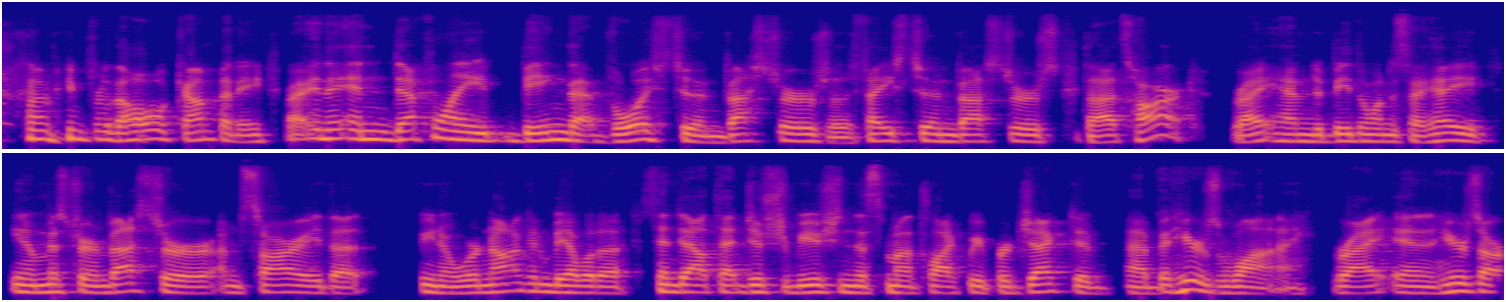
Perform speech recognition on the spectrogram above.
I mean, for the whole company, right? And, and definitely being that voice to investors or the face to investors, that's hard, right? Having to be the one to say, hey, you know, Mr. Investor, I'm sorry that you know, we're not going to be able to send out that distribution this month like we projected, uh, but here's why, right? And here's our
